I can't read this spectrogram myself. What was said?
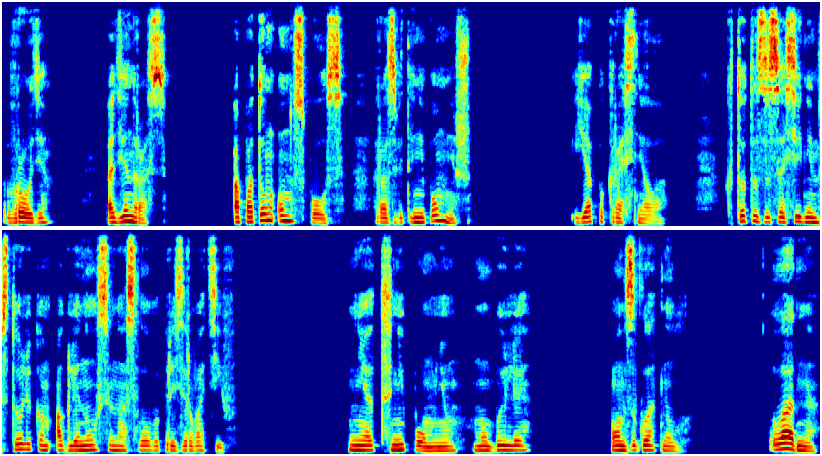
«Вроде. Один раз. А потом он сполз. Разве ты не помнишь?» Я покраснела. Кто-то за соседним столиком оглянулся на слово «презерватив». «Нет, не помню. Мы были...» Он заглотнул. «Ладно,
